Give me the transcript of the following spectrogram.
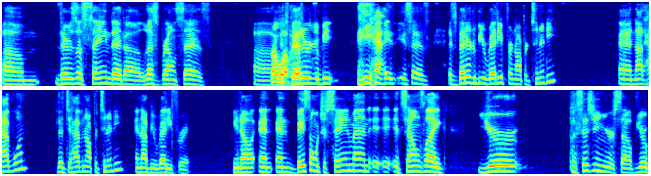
Um, there's a saying that uh, Les Brown says. Uh, I love it's better to be. Yeah, it, it says it's better to be ready for an opportunity, and not have one, than to have an opportunity and not be ready for it. You know, and and based on what you're saying, man, it- it sounds like you're positioning yourself. You're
